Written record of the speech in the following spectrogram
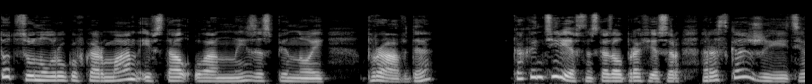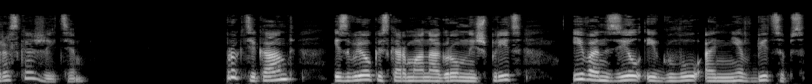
Тот сунул руку в карман и встал у Анны за спиной. «Правда?» «Как интересно», — сказал профессор. «Расскажите, расскажите». Практикант извлек из кармана огромный шприц и вонзил иглу Анне в бицепс.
